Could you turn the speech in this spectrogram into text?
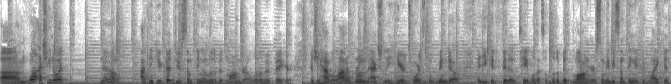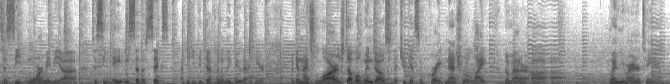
Um, well, actually, you know what? No, I think you could do something a little bit longer, a little bit bigger, because you have a lot of room actually here towards the window that you could fit a table that's a little bit longer. So maybe something if you'd like it to seat more, maybe uh, to seat eight instead of six, I think you could definitely do that here. Again, nice large double window so that you get some great natural light no matter uh, uh, when you are entertaining.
